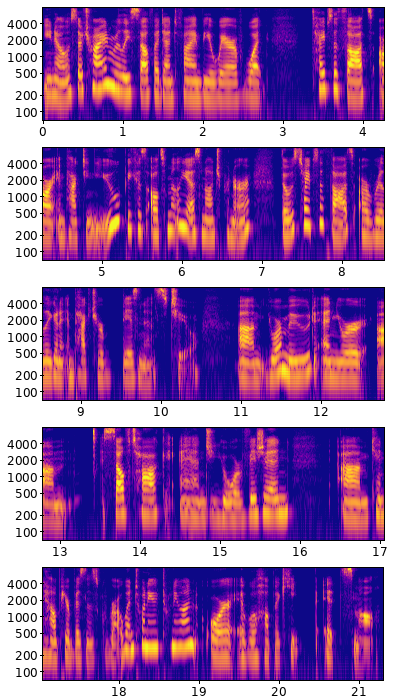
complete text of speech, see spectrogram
you know? So try and really self identify and be aware of what types of thoughts are impacting you because ultimately, as an entrepreneur, those types of thoughts are really going to impact your business too. Um, your mood and your um, self talk and your vision um, can help your business grow in 2021 or it will help it keep it small.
